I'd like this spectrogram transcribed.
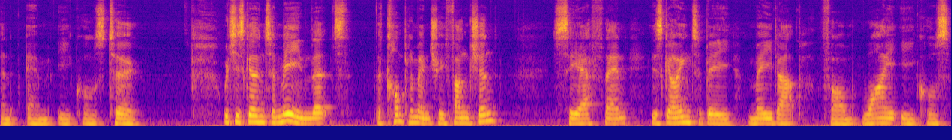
and m equals 2 which is going to mean that the complementary function CF then is going to be made up from y equals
